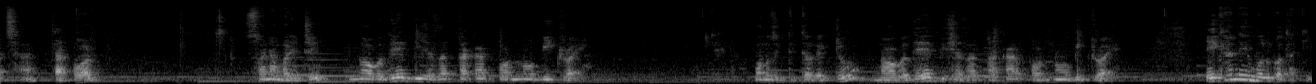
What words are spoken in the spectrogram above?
আচ্ছা তারপর ছয় নম্বর এন্ট্রি নগদে বিশ হাজার টাকার পণ্য বিক্রয়। মনোযোগ দিতে হবে একটু, নগদে বিশ হাজার টাকার পণ্য বিক্রয়। এখানে মূল কথা কি?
